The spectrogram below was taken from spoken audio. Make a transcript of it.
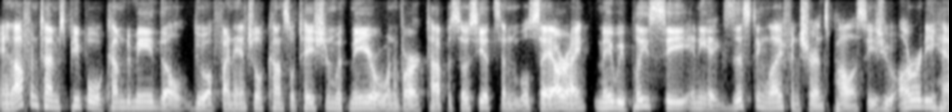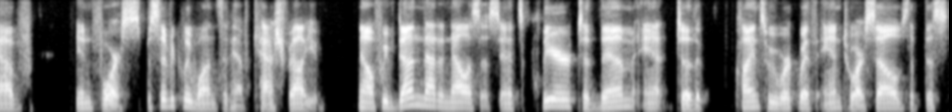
And oftentimes people will come to me, they'll do a financial consultation with me or one of our top associates, and we'll say, All right, may we please see any existing life insurance policies you already have in force, specifically ones that have cash value. Now, if we've done that analysis and it's clear to them and to the clients we work with and to ourselves that this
